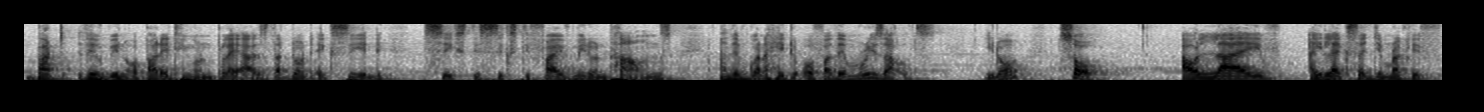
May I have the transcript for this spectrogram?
but they've been operating on players that don't exceed 60, 65 million pounds, and they've gone ahead to offer them results. You know, so our live, I like Sir Jim Ratcliffe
